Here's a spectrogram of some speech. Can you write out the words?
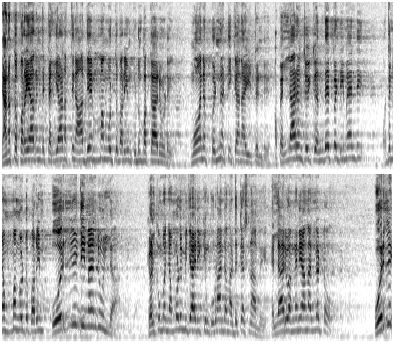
ഞാനൊക്കെ പറയാറുണ്ട് കല്യാണത്തിന് ആദ്യം അമ്മ അങ്ങോട്ട് പറയും കുടുംബക്കാരോട് മോനെ പെണ്ണെട്ടിക്കാനായിട്ടുണ്ട് അപ്പൊ എല്ലാരും ചോദിക്കും എന്തേപ്പ ഡിമാൻഡ് അതിന്റെ അമ്മ അങ്ങോട്ട് പറയും ഒരു ഡിമാൻഡും ഇല്ല. കേൾക്കുമ്പോ നമ്മളും വിചാരിക്കും ഖുറാന്റെ നടുക്കഷ്ണാന്ന് എല്ലാവരും അങ്ങനെയാണല്ലോ ഒരു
